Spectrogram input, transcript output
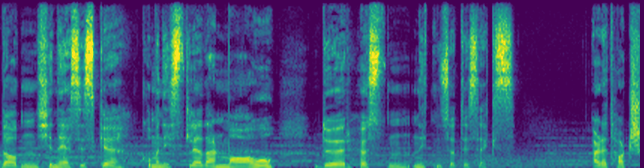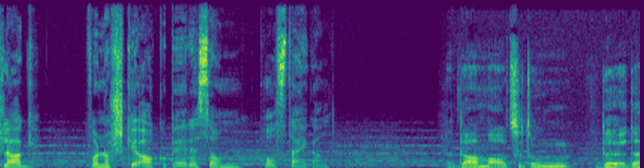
Da den kinesiske kommunistlederen Mao dør høsten 1976, er det et hardt slag for norske AKP-ere som Pål Steigan. Da Mao Zedong døde,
